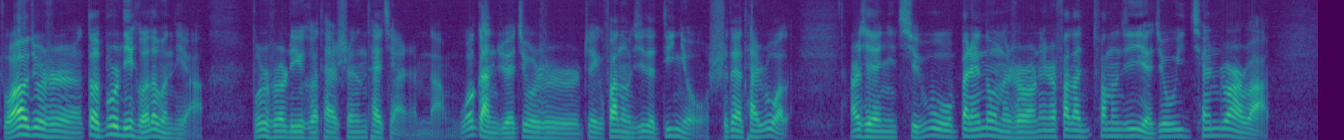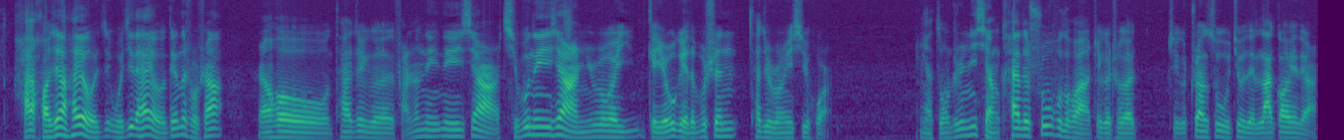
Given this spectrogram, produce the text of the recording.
主要就是倒不是离合的问题啊，不是说离合太深太浅什么的，我感觉就是这个发动机的低扭实在太弱了，而且你起步半联动的时候，那时候发动发动机也就一千转吧。还好像还有，我记得还有电子手刹，然后它这个反正那那一下起步那一下，你如果给油给的不深，它就容易熄火。你看，总之你想开的舒服的话，这个车这个转速就得拉高一点，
